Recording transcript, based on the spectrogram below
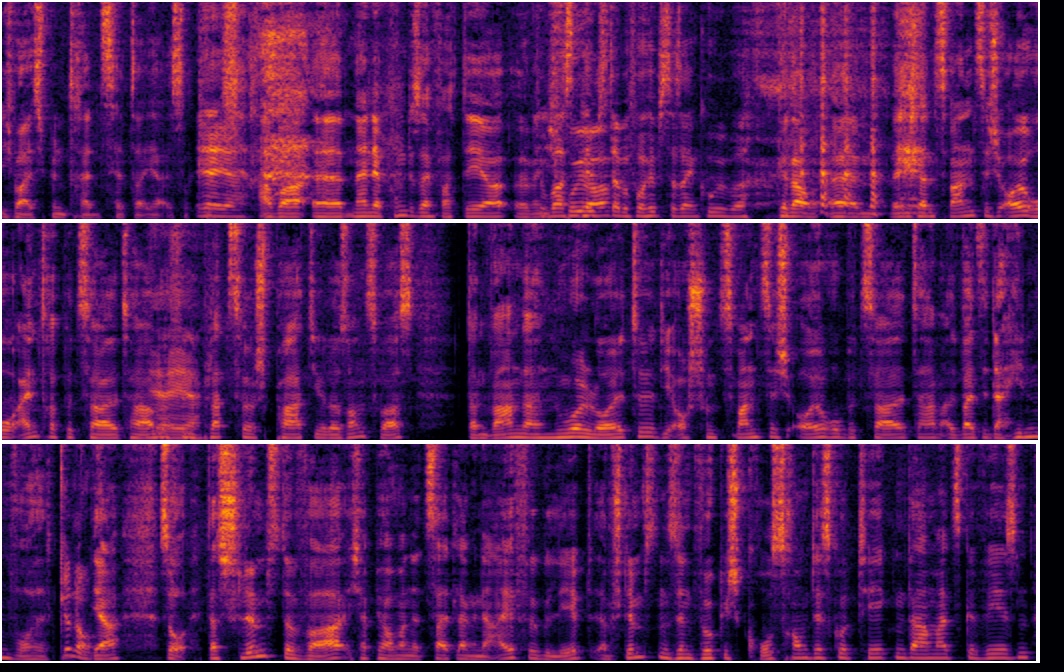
Ich weiß, ich bin ein Trendsetter, ja, ist okay. Ja, ja. Aber äh, nein, der Punkt ist einfach der, äh, wenn du ich warst früher, Hipster, bevor Hipster sein cool war. Genau, ähm, wenn ich dann 20 Euro Eintritt bezahlt habe ja, für eine Platzhirschparty oder sonst was, dann waren da nur Leute, die auch schon 20 Euro bezahlt haben, also weil sie dahin wollten. Genau. Ja, so. Das Schlimmste war, ich habe ja auch mal eine Zeit lang in der Eifel gelebt. Am schlimmsten sind wirklich Großraumdiskotheken damals gewesen.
